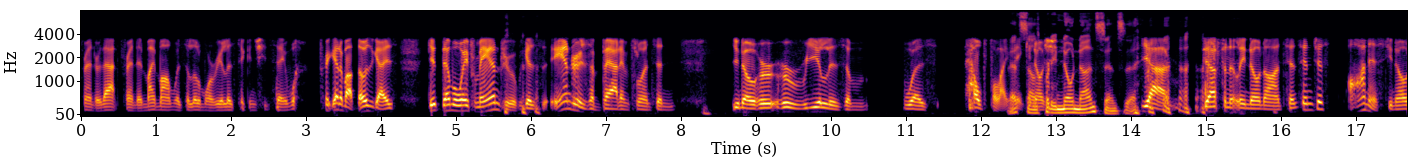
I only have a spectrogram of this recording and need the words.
friend or that friend. And my mom was a little more realistic, and she'd say, well, forget about those guys. Get them away from Andrew because Andrew is a bad influence. And you know, her her realism was helpful. I that think that sounds you know, pretty no nonsense. yeah, definitely no nonsense, and just honest. You know,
